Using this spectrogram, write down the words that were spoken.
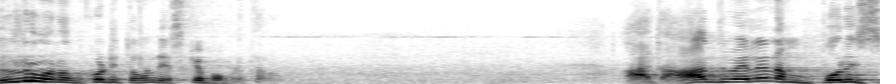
ಎಲ್ಲರೂ ಒಂದೊಂದು ಕೋಟಿ ತೊಗೊಂಡು ಎಸ್ಕೇಪ್ ಆಗ್ಬಿಡ್ತಾರೆ. ಅದಾದಮೇಲೆ ನಮ್ಮ ಪೊಲೀಸ್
